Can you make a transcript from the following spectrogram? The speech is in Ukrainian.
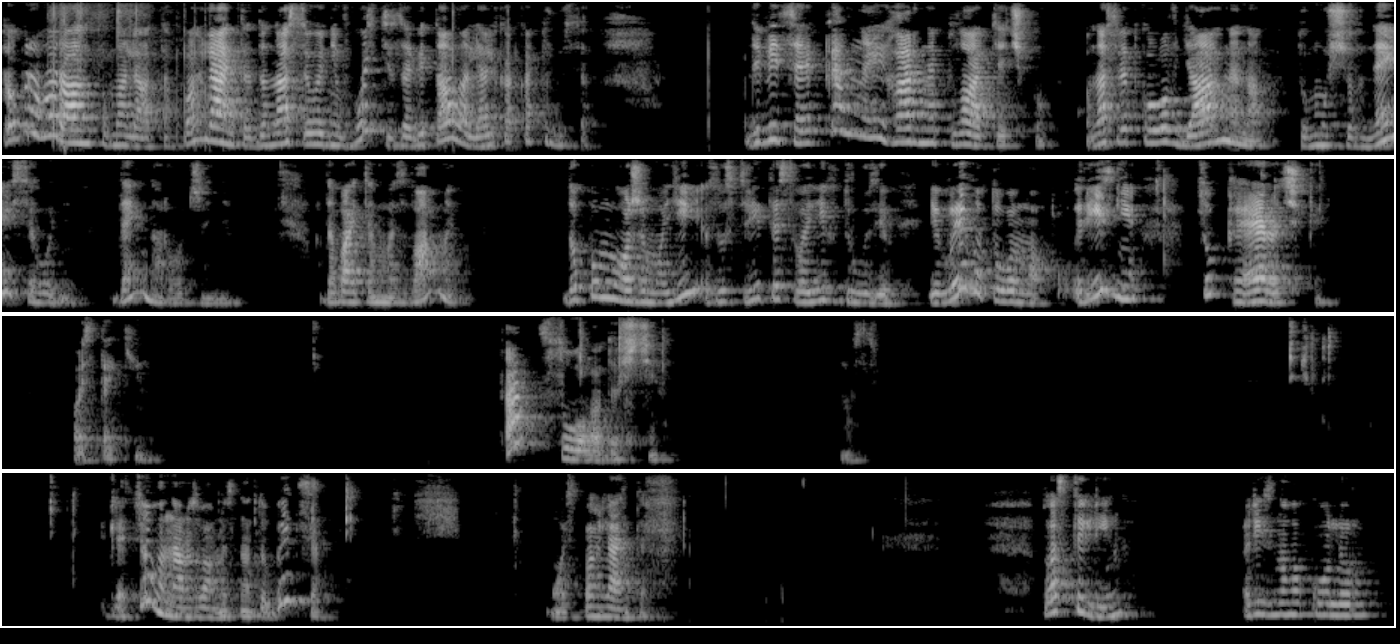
Доброго ранку, малята. Погляньте, до нас сьогодні в гості завітала лялька Катруся. Дивіться, яке в неї гарне платтячко. Вона святково вдягнена, тому що в неї сьогодні день народження. Давайте ми з вами допоможемо їй зустріти своїх друзів і виготовимо різні цукерочки. Ось такі. Та солодощі. Ось. Для цього нам з вами знадобиться. Ось, погляньте. Пластилін різного кольору.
